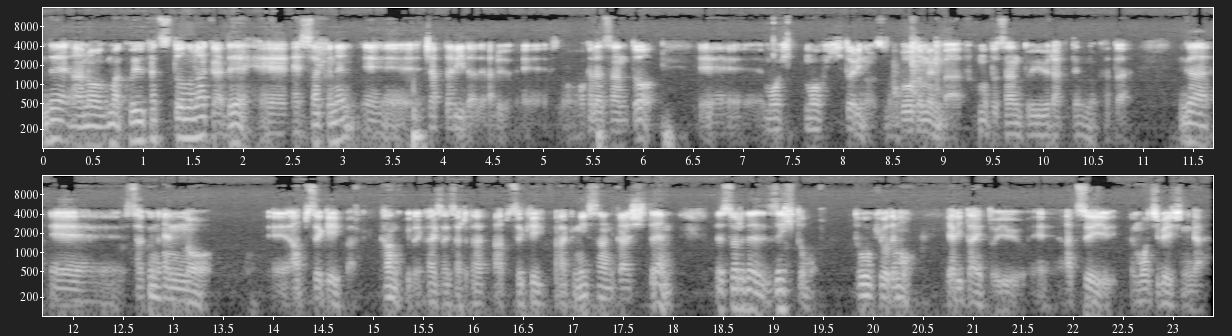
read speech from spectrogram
で、あの、まあ、こういう活動の中で、えー、昨年、えー、チャプターリーダーである、えー、その岡田さんと、えー、もうひ、もう一人のそのボードメンバー、福本さんという楽天の方が、えー、昨年の、えー、アップセケイパーク、韓国で開催されたアップセケイパークに参加して、で、それでぜひとも東京でもやりたいという、えー、熱いモチベーションが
